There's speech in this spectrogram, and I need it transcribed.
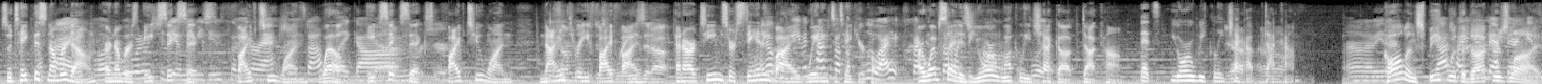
So take this number down. Our number is 866 521 WELL. Uh, 866 521 9355. And our teams are standing by waiting to take your call. Our website is yourweeklycheckup.com. That's yourweeklycheckup.com. Call and speak with the doctors live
